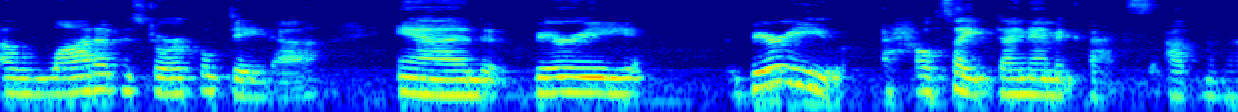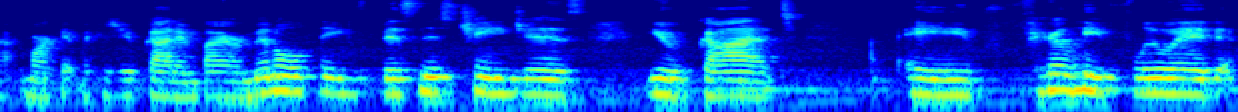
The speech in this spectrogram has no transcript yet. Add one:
a lot of historical data and very, very, I'll say dynamic facts out in the market because you've got environmental things, business changes, you've got a fairly fluid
